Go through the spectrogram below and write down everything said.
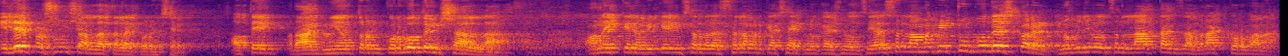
এদের প্রশংসা আল্লাহ তাআলা করেছেন। অতএব রাগ নিয়ন্ত্রণ করব তো ইনশাআল্লাহ। অনেককে নবী করিম সাল্লামের কাছে এক লোক এসে বলছে, ইয়া রাসূলুল্লাহ, আমাকে একটু উপদেশ করেন। নবীজি বলছেন, লা তাকজাব, রাগ করবা না।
